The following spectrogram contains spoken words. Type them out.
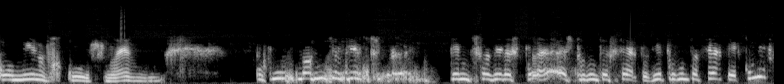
com menos recursos, não é? Porque nós muitas vezes temos de fazer as, as, perguntas certas. E a pergunta certa é como é que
